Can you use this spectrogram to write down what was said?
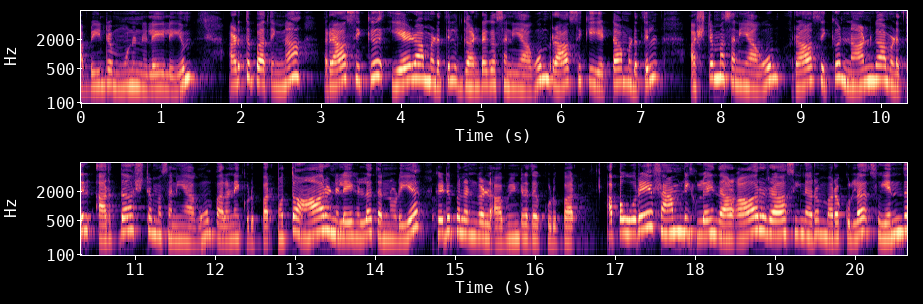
அப்படின்ற மூணு நிலையிலையும் அடுத்து பார்த்திங்கன்னா ராசிக்கு ஏழாம் இடத்தில் கண்டக சனியாகவும் ராசிக்கு எட்டாம் இடத்தில் அஷ்டம சனியாகவும் ராசிக்கு நான்காம் இடத்தில் அர்த்தாஷ்டம சனியாகவும் பலனை கொடுப்பார். மொத்தம் ஆறு நிலைகளில் தன்னுடைய கெடுபலன்கள் அப்படின்றத கொடுப்பார். அப்போ ஒரே ஃபேமிலிக்குள்ளே இந்த ஆறு ராசினரும் வரக்குள்ள ஸோ எந்த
